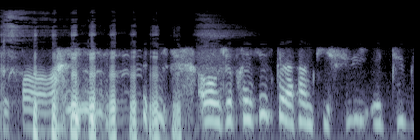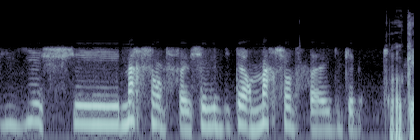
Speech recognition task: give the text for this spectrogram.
c'est pas... oh, je précise que La femme qui fuit est publiée chez Marchand de Feuilles, chez l'éditeur Marchand de Feuilles du Québec. Ok.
